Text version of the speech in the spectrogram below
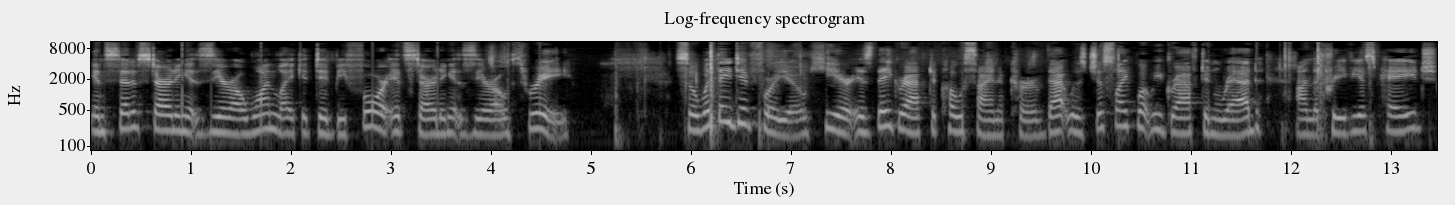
Instead of starting at 0, 1 like it did before, it's starting at 0, 3. So what they did for you here is they graphed a cosine curve. That was just like what we graphed in red on the previous page.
